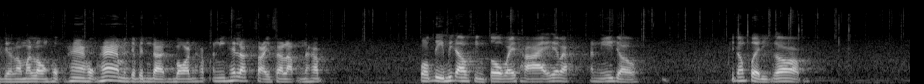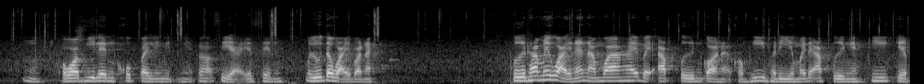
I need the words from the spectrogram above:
เดี๋ยวเรามาลองหกห้าหกห้ามันจะเป็นด่านบอลครับ อันนี้ให้รักใส่สลับนะครับ ปกติพี่เอาสิงโตไว้ท้ายใช่ป่ะ อันนี้เดี๋ยวพี่ต้องเปิดอีกรอบอเพราะว่าพี่เล่นครบไปลิมิตเนี่ยก็เสียเอเซนไม่รู้จะไหวป่ะนะคือถ้าไม่ไหวแนะนำว่าให้ไปอัพปืนก่อนอะของพี่พอดียังไม่ได้อัพปืนไงพี่เก็บ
